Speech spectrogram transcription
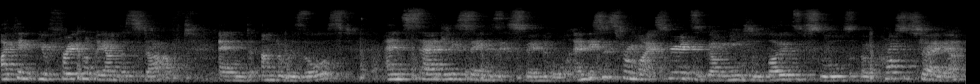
I think you're frequently understaffed and under resourced, and sadly seen as expendable. And this is from my experience of going into loads of schools across Australia,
